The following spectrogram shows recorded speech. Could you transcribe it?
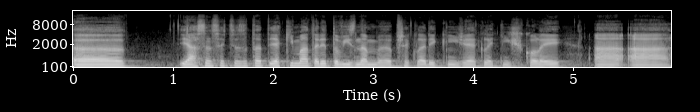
e, já jsem se chtěl zeptat, jaký má tady to význam eh, překlady knížek, letní školy a, a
